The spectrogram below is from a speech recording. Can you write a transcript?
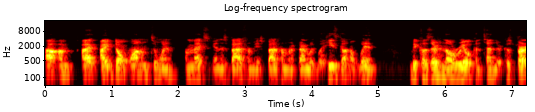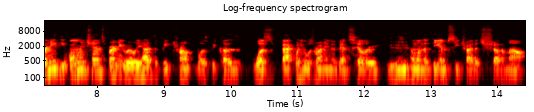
I, I'm I, I don't want him to win. I'm Mexican. It's bad for me. It's bad for my family. But he's gonna win because there's no real contender. Because Bernie, the only chance Bernie really had to beat Trump was because was back when he was running against Hillary Mm-hmm. and when the DMC tried to shut him out.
